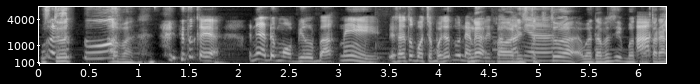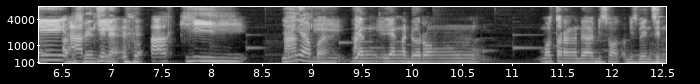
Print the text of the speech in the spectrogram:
Bukan Setut. Apa? Itu kayak ini ada mobil bak nih. Biasanya tuh bocah-bocah tuh nempelin kalau tangannya. disetut tuh buat apa sih? Buat motor aki, yang habis aki, bensin ya? itu aki. Ya ini apa? aki, Yang aki. yang ngedorong motor yang udah habis habis bensin.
